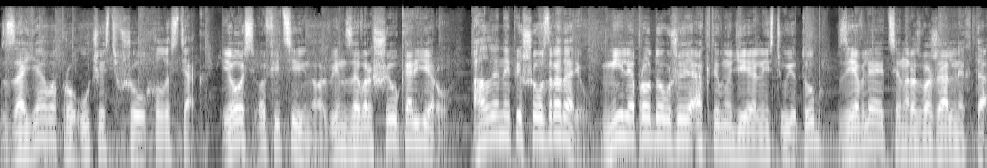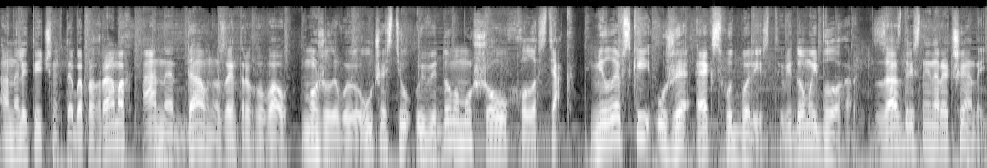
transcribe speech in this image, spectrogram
Заява про участь в шоу Холостяк. І ось офіційно він завершив кар'єру, але не пішов з радарів. Міля продовжує активну діяльність у Ютуб, з'являється на розважальних та аналітичних ТБ-програмах, а недавно заінтригував можливою участю у відомому шоу Холостяк. Мілевський уже екс-футболіст, відомий блогер, заздрісний наречений.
